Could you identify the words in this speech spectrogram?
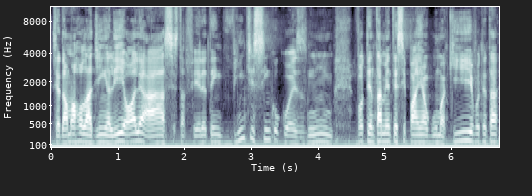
Você dá uma roladinha ali, olha, ah, sexta-feira tem 25 coisas. Hum, vou tentar me antecipar em alguma aqui, vou tentar.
